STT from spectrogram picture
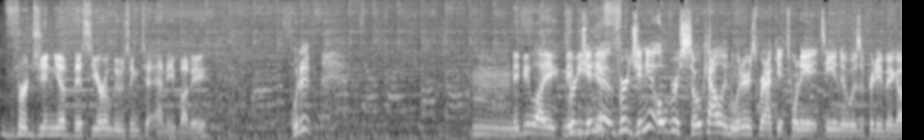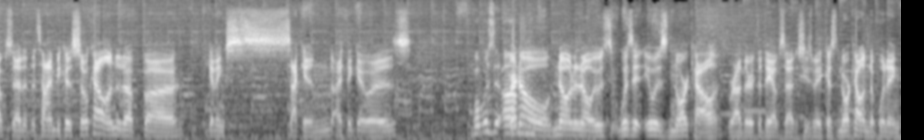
Virginia this year losing to anybody. Would it Maybe like maybe Virginia if- Virginia over SoCal in winners bracket 2018? It was a pretty big upset at the time because SoCal ended up uh, getting second. I think it was. What was it? or Um, no, no, no, no. It was was it it was NorCal rather that they upset. Excuse me, because NorCal ended up winning.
